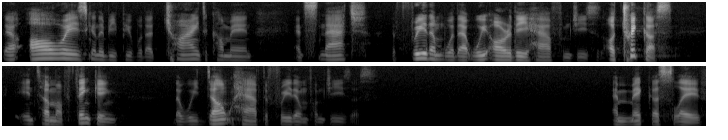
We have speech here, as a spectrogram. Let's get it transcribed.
There are always going to be people that are trying to come in and snatch the freedom that we already have from Jesus, or trick us in terms of thinking that we don't have the freedom from Jesus and make us slaves.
